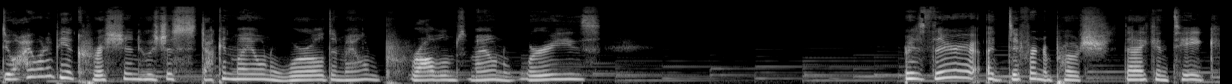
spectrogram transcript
Do I want to be a Christian who's just stuck in my own world and my own problems, my own worries? Or is there a different approach that I can take?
